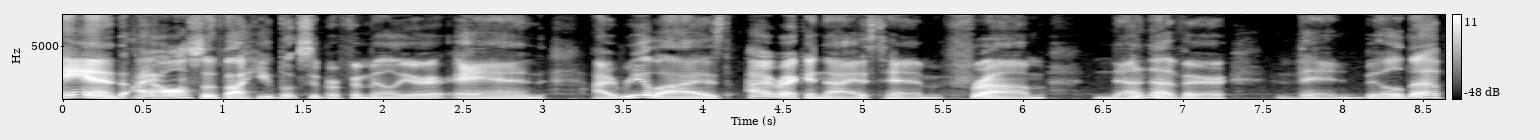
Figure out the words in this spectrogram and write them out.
and I also thought he looked super familiar, and I realized I recognized him from none other than Build Up,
